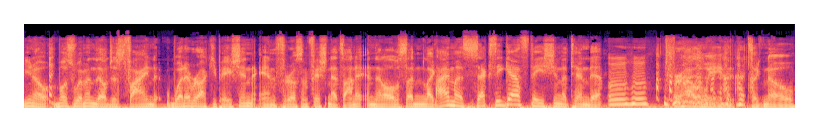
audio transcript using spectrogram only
you know, most women, they'll just find whatever occupation and throw some fishnets on it. And then all of a sudden, like, I'm a sexy gas station attendant mm-hmm. for Halloween. It's like, no,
